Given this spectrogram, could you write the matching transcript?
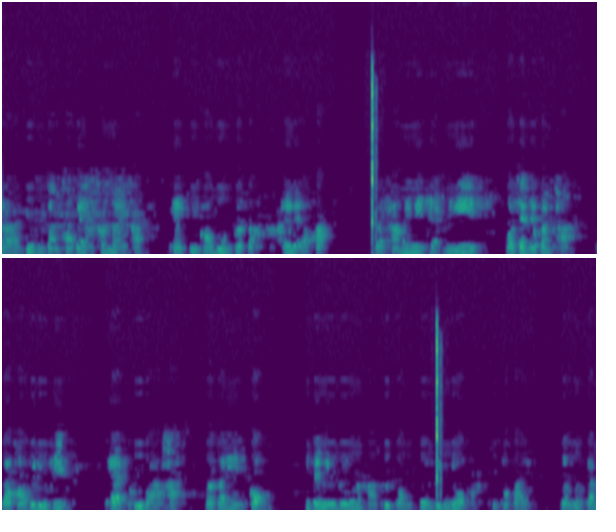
งานโดยไม่ต้องเข้าไปหาข้างในค่ะ แค่คีย์ข้อมูลก็จะหาให้แล้วค่ะ แต่ถ้าไม่มีแถบนี้ก็เช่นเดียวกันค่ะ เราเข้าไปดูที่แถบ Toolbar ค่ะ ก็จะเห็นกล่องที่เป็นรูปโลกนะคะ คือกล่อง Search Window ค่ะคลิกเข้าไปก็เหมือนกัน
